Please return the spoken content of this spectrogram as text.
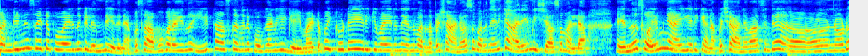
കണ്ടിന്യൂസ് ആയിട്ട് പോയിരുന്നെങ്കിൽ എന്ത് ചെയ്തിനെ? അപ്പോൾ സാബു പറയുന്നു ഈ ടാസ്ക് അങ്ങനെ പോകുകയാണെങ്കിൽ ഗെയിമായിട്ട് പോയിക്കോട്ടേ ഇരിക്കുമായിരുന്നു എന്ന് പറഞ്ഞു. അപ്പോൾ ഷാനവാസ് പറഞ്ഞു എനിക്ക് ആരെയും വിശ്വാസമല്ല എന്ന് സ്വയം ന്യായീകരിക്കുകയാണ്. അപ്പോൾ ഷാനവാസിന്റെ നോട്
